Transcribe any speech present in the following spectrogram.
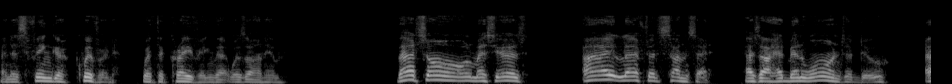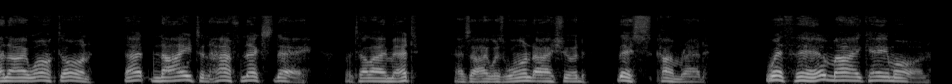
and his finger quivered with the craving that was on him. "That's all, messieurs. I left at sunset as I had been warned to do, and I walked on, that night and half next day, until I met, as I was warned I should, this comrade. With him I came on,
